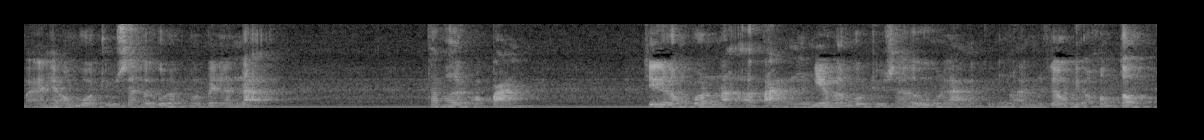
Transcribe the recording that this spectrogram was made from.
Bạn hiểu không vốn chủ sở hữu đó, một bên là nợ. Thấp hơn hoặc bằng. Chứ không có nợ tăng nhiều hơn vốn chủ sở hữu là cũng là một dấu hiệu không tốt.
